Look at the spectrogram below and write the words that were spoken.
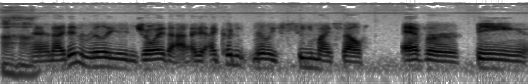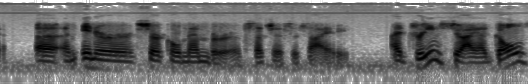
Uh-huh. And I didn't really enjoy that. I, I couldn't really see myself ever being uh, an inner circle member of such a society. I had dreams to, I had goals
